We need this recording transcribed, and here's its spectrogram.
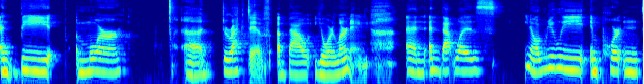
and be more uh, directive about your learning. And and that was you know a really important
